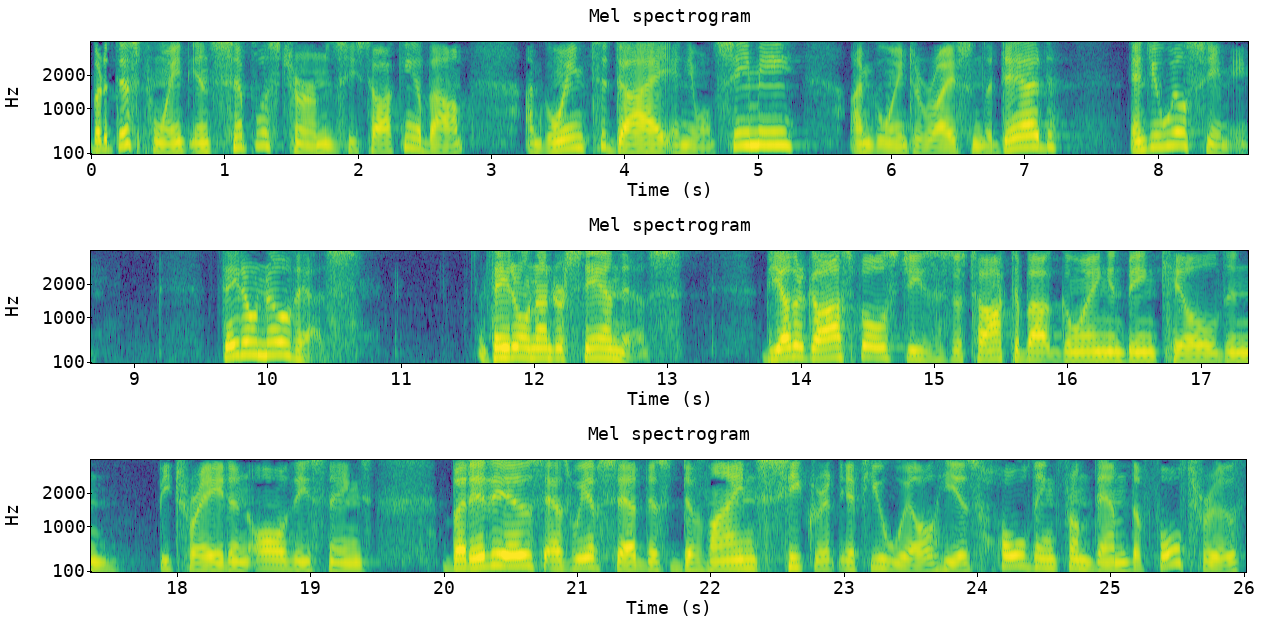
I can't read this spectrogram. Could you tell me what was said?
But at this point, in simplest terms, he's talking about I'm going to die and you won't see me. I'm going to rise from the dead and you will see me. They don't know this. They don't understand this. The other Gospels, Jesus has talked about going and being killed and betrayed and all of these things. But it is, as we have said, this divine secret, if you will. He is holding from them the full truth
